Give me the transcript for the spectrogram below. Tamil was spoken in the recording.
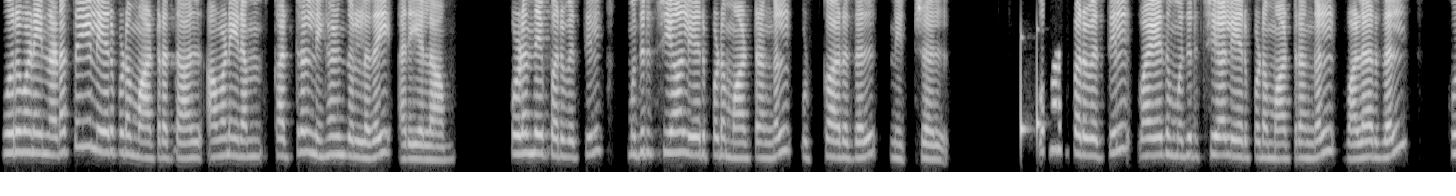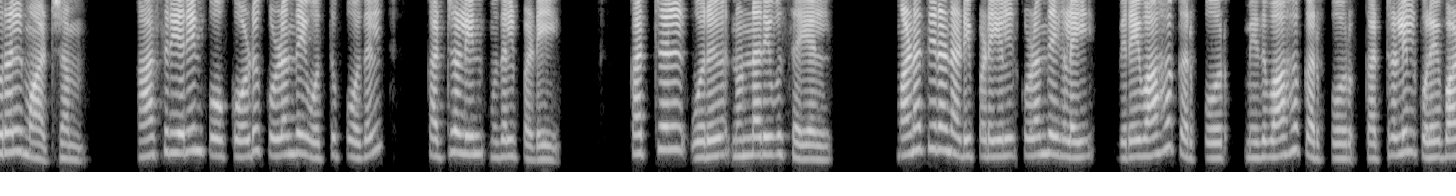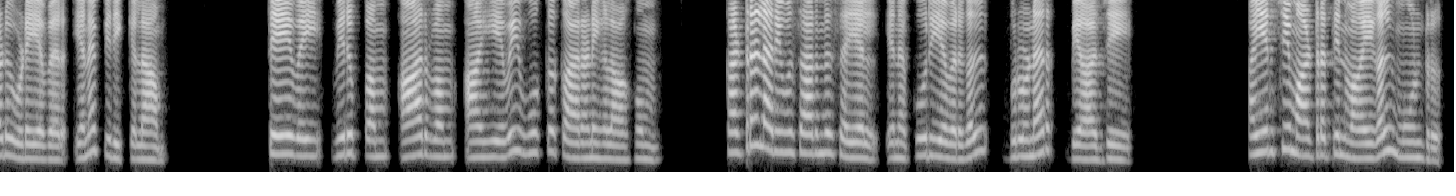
ஒருவனின் நடத்தையில் ஏற்படும் மாற்றத்தால் அவனிடம் கற்றல் நிகழ்ந்துள்ளதை அறியலாம். குழந்தைப் பருவத்தில் முதிர்ச்சியால் ஏற்படும் மாற்றங்கள் உட்காருதல், நிற்றல். குமர பருவத்தில் வயது முதிர்ச்சியால் ஏற்படும் மாற்றங்கள் வளர்தல், குரல் மாற்றம். ஆசிரியரின் போக்கோடு குழந்தை ஒத்துப்போதல் கற்றலின் முதல் படி. கற்றல் ஒரு நுண்ணறிவு செயல். மனத்திறன் அடிப்படையில் குழந்தைகளை விரைவாக கற்போர், மெதுவாக கற்போர், கற்றலில் குறைபாடு உடையவர் என பிரிக்கலாம். தேவை, விருப்பம், ஆர்வம் ஆகியவை ஊக்க காரணிகளாகும். கற்றல் அறிவு சார்ந்த செயல் என கூறியவர்கள் புருனர், பியாஜே. பயிற்சி மாற்றத்தின் வகைகள் மூன்று.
